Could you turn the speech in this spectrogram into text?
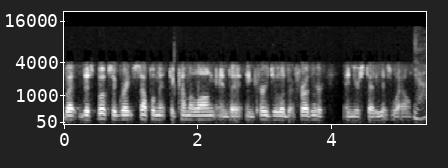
but this book's a great supplement to come along and to encourage you a little bit further in your study as well. Yeah.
